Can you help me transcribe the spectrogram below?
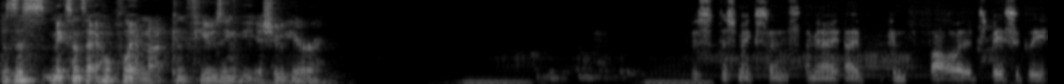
Does this make sense? I hopefully I'm not confusing the issue here. This this makes sense. I mean, I, I can follow it. It's basically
